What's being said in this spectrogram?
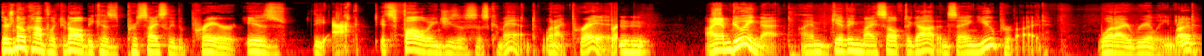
there's no conflict at all because precisely the prayer is the act, it's following Jesus' command. When I pray it, mm-hmm. I am doing that. I am giving myself to God and saying, You provide what I really need. Right.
